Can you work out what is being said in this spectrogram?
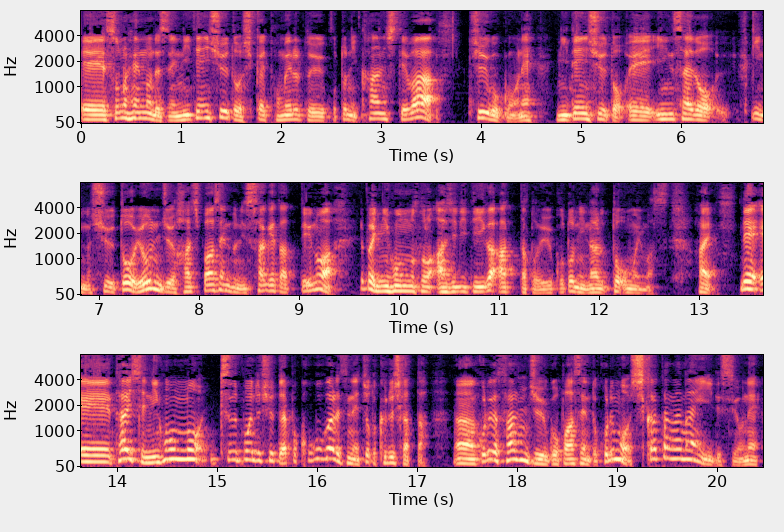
えー、その辺のですね、2点シュートをしっかり止めるということに関しては、中国をね、2点シュート、えー、インサイド付近のシュートを48%に下げたっていうのは、やっぱり日本のそのアジリティがあったということになると思います。はい。で、えー、対して日本の2ポイントシュート、やっぱここがですね、ちょっと苦しかった。あこれが35%。これも仕方がないですよね。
